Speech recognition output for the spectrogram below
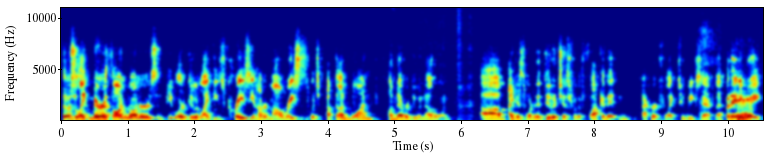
those are like marathon runners and people are doing like these crazy 100 mile races, which I've done one. I'll never do another one. Um, I just wanted to do it just for the fuck of it, and I hurt for like two weeks after that. But anyway,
